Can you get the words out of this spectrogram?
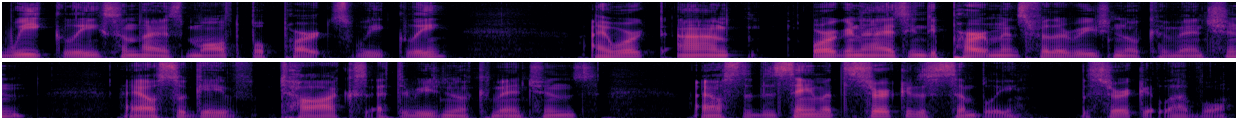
weekly, sometimes multiple parts weekly. I worked on organizing departments for the regional convention. I also gave talks at the regional conventions. I also did the same at the circuit assembly, the circuit level.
